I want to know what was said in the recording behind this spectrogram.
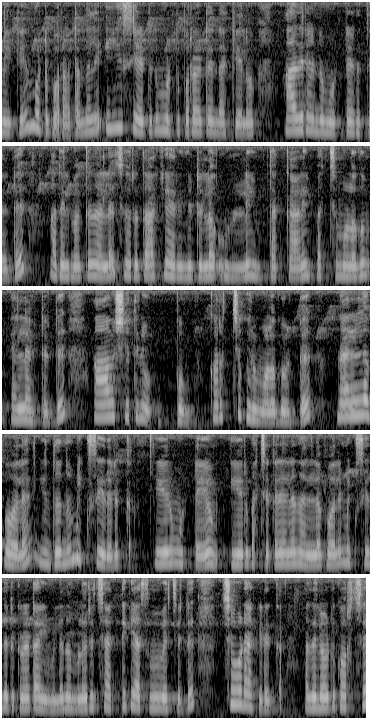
മേക്ക് മുട്ട പൊറോട്ട. നല്ല ഈസി ആയിട്ടൊരു മുട്ട പൊറോട്ട ഉണ്ടാക്കിയാലോ? ആദ്യം രണ്ട് മുട്ട എടുത്തിട്ട് അതിൽമക്ക് നല്ല ചെറുതാക്കി അരിഞ്ഞിട്ടുള്ള ഉള്ളിയും തക്കാളിയും പച്ചമുളകും എല്ലാം ഇട്ടിട്ട് ആവശ്യത്തിന് ഉപ്പും കുറച്ച് കുരുമുളകും ഇട്ട് നല്ലപോലെ ഇതൊന്ന് മിക്സ് ചെയ്തെടുക്കാം. ഈ ഒരു മുട്ടയും ഈ ഒരു പച്ചക്കറിയെല്ലാം നല്ലപോലെ മിക്സ് ചെയ്തെടുക്കുന്ന ടൈമിൽ നമ്മളൊരു ചട്ടി ഗ്യാസും വെച്ചിട്ട് ചൂടാക്കിയെടുക്കുക അതിലോട്ട് കുറച്ച്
